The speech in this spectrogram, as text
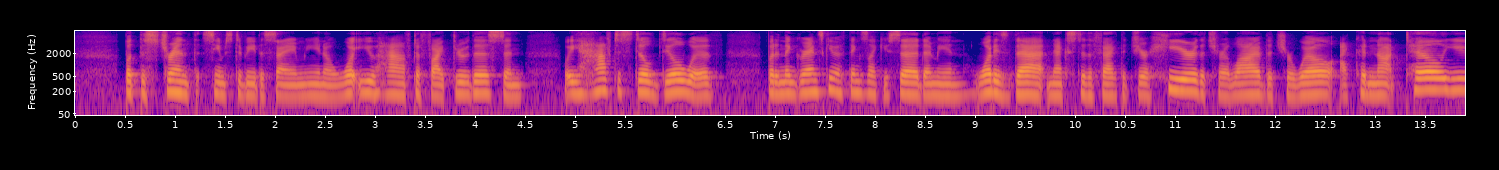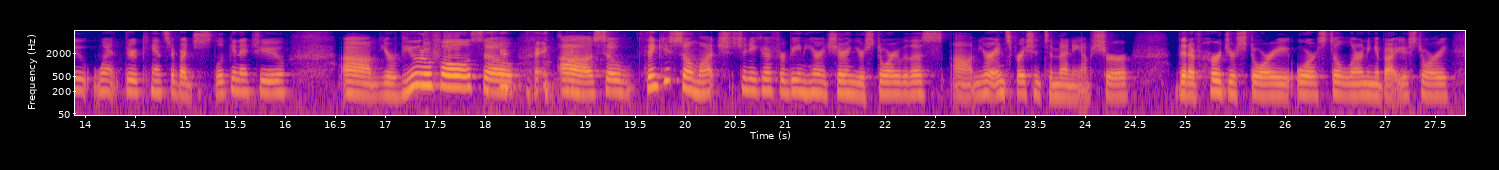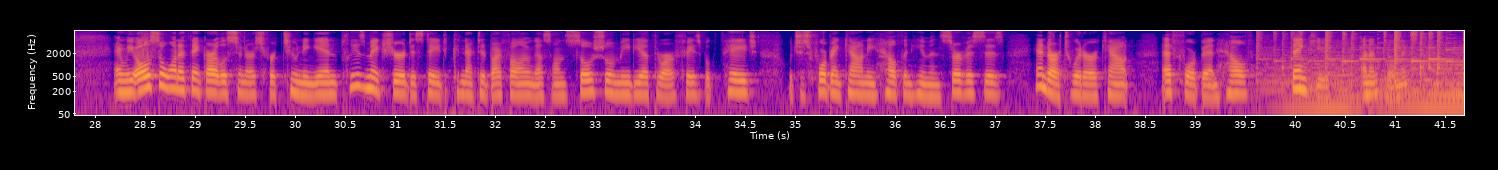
but the strength seems to be the same. You know, what you have to fight through this and what you have to still deal with. But in the grand scheme of things, like you said, I mean, what is that next to the fact that you're here, that you're alive, that you're well? I could not tell you went through cancer by just looking at you. Um, you're beautiful. So, uh, so thank you so much, Shanika, for being here and sharing your story with us. Um, you're an inspiration to many, I'm sure, that have heard your story or still learning about your story. And we also want to thank our listeners for tuning in. Please make sure to stay connected by following us on social media through our Facebook page, which is Fort Bend County Health and Human Services, and our Twitter account at Fort Bend Health. Thank you, and until next time.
